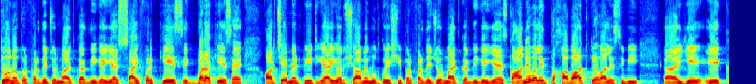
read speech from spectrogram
दोनों पर फर्द जुर्म आयद कर दी गई है। साइफर केस एक बड़ा केस है और चेयरमैन पीटीआई और शाह महमूद कुरेशी पर फर्द जुर्म आयद कर दी गई है। इसका आने वाले इंतबात के हवाले से भी ये एक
